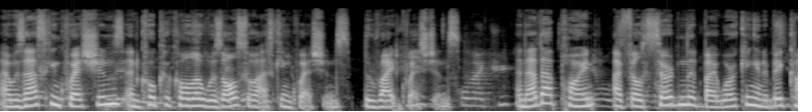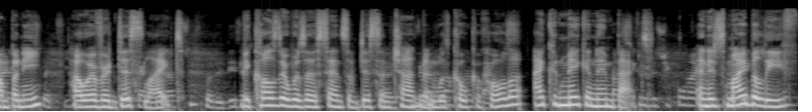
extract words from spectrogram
I was asking questions, and Coca Cola was also asking questions, the right questions. And at that point, I felt certain that by working in a big company, however disliked, because there was a sense of disenchantment with Coca Cola, I could make an impact. And it's my belief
